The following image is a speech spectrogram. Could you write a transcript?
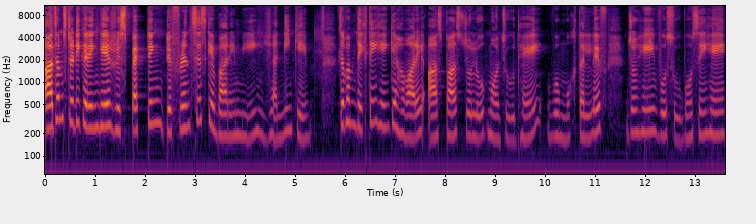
आज हम स्टडी करेंगे रिस्पेक्टिंग डिफरेंसेस के बारे में यानी कि जब हम देखते हैं कि हमारे आसपास जो लोग मौजूद हैं, वो मुख्तलफ जो हैं, वो सूबों से हैं,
